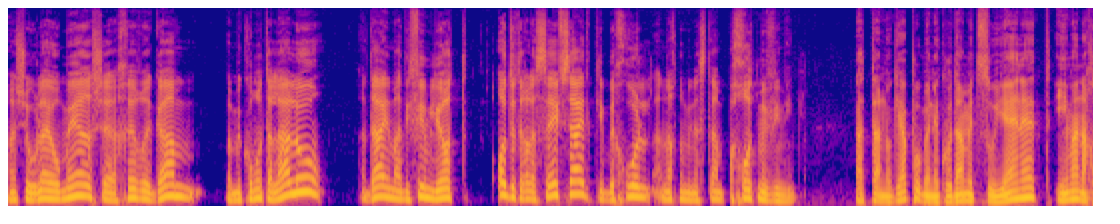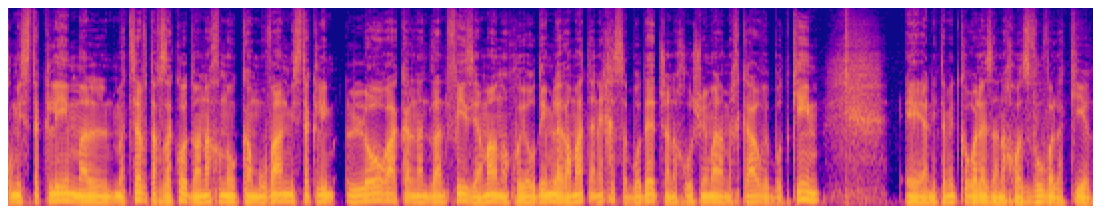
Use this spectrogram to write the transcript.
מה שאולי אומר שהחבר'ה גם במקומות הללו עדיין מעדיפים להיות עוד יותר על הסייף סייד כי בחו"ל אנחנו מן הסתם פחות מבינים. אתה נוגע פה בנקודה מצוינת אם אנחנו מסתכלים על מצבת החזקות ואנחנו כמובן מסתכלים לא רק על נדל"ן פיזי אמרנו אנחנו יורדים לרמת הנכס הבודד שאנחנו יושבים על המחקר ובודקים אני תמיד קורא לזה אנחנו הזבוב על הקיר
